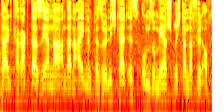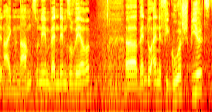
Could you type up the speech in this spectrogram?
dein Charakter sehr nah an deiner eigenen Persönlichkeit ist. Umso mehr spricht dann dafür, auch den eigenen Namen zu nehmen, wenn dem so wäre. Äh, wenn du eine Figur spielst,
